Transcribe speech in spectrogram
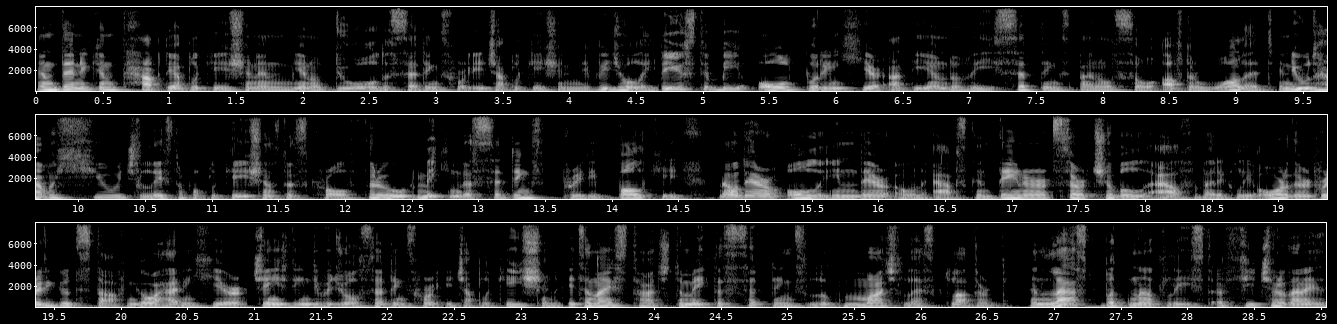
And then you can tap the application and, you know, do all the settings for each application individually. They used to be all put in here at the end of the settings panel. So after wallet, and you would have a huge list of applications to scroll through, making the settings pretty bulky. Now they're all in their own apps container, searchable, alphabetically ordered, pretty good stuff. And go ahead and here, change the individual settings for each application. It's a nice touch to make the settings look much less cluttered. And last but not least, a feature that I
